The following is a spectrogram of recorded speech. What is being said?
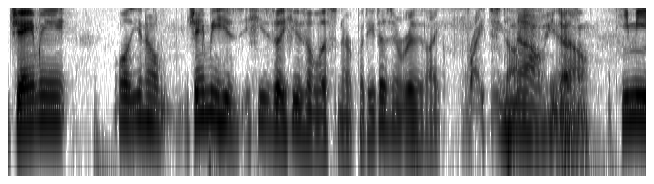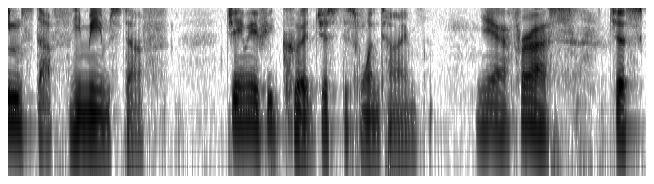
Jamie. Well, you know, Jamie, he's he's a he's a listener, but he doesn't really like write stuff. no, he you know. Doesn't. He memes stuff. He memes stuff. Jamie, if you could, just this one time, Yeah, for us. just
